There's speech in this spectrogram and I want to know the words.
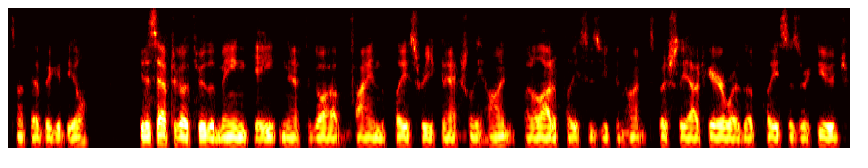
It's not that big a deal. You just have to go through the main gate and you have to go out and find the place where you can actually hunt. But a lot of places you can hunt, especially out here where the places are huge.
